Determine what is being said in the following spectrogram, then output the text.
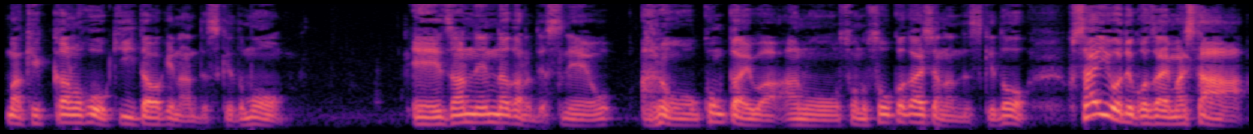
まあ、結果の方を聞いたわけなんですけども、えー、残念ながらですね、あの、今回は、あの、その創価会社なんですけど、不採用でございました。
